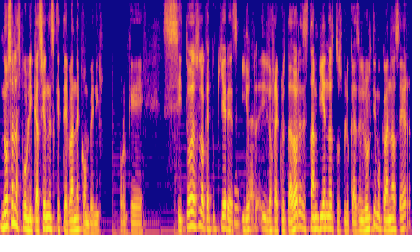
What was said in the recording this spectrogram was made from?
no son las publicaciones que te van a convenir, porque si todo es lo que tú quieres y, los reclutadores están viendo tus publicaciones, lo último que van a hacer,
